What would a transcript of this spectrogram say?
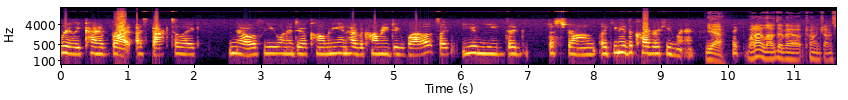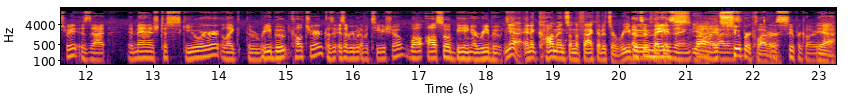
really kind of brought us back to like no, if you want to do a comedy and have a comedy do well, it's like you need the the strong, like you need the clever humor. Yeah. Like what I loved about 21 Jump Street is that it managed to skewer like the reboot culture because it is a reboot of a TV show while also being a reboot. Yeah, and it comments on the fact that it's a reboot. It's like amazing. yeah, Oh it's God, it was- super clever. It's super clever. yeah.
